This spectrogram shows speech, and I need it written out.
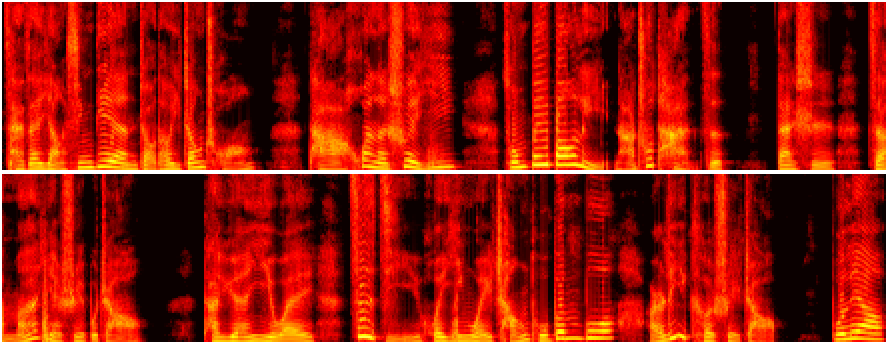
才在养心殿找到一张床，他换了睡衣，从背包里拿出毯子，但是怎么也睡不着。他原以为自己会因为长途奔波而立刻睡着，不料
